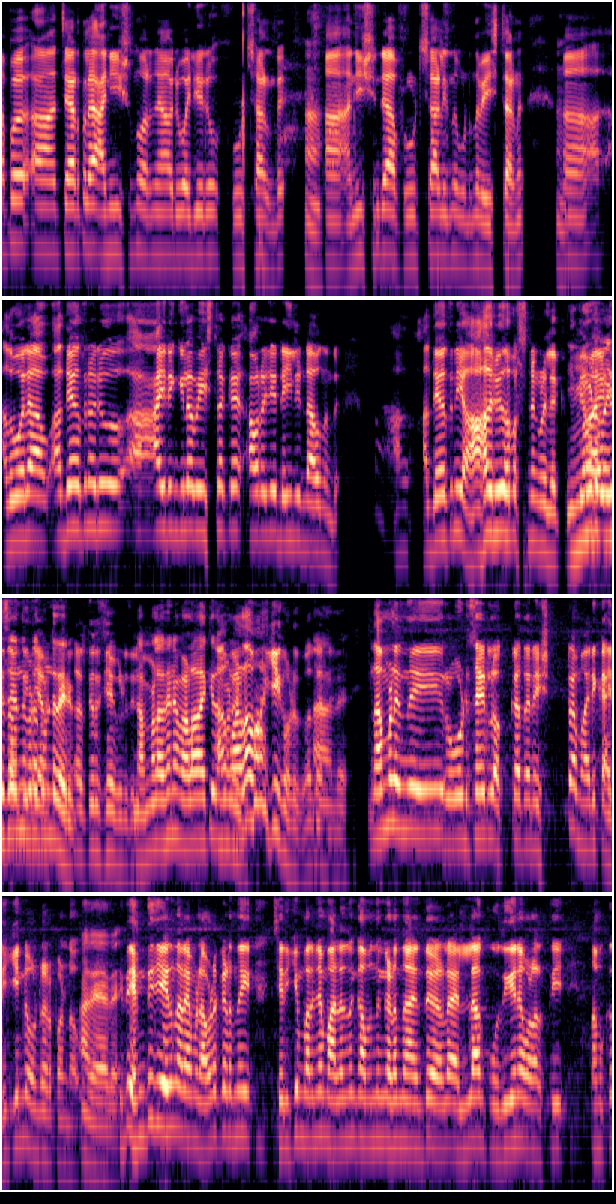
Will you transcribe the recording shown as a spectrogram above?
അപ്പോൾ ചേർത്തല അനീഷ് എന്ന് പറഞ്ഞ ഒരു വലിയൊരു ഫ്രൂട്ട് സ്റ്റാളുണ്ട് ആ. ആ, അനീഷിന്റെ ആ ഫ്രൂട്ട് സ്റ്റാളിൽ നിന്ന് കൊടുക്കുന്ന ആണ്. അതുപോലെ അദ്ദേഹത്തിന് ഒരു ആയിരം കിലോ വേസ്റ്റ് ഒക്കെ അവരുടെ ഡെയിലി ഉണ്ടാവുന്നുണ്ട് അദ്ദേഹത്തിന് യാതൊരുവിധ പ്രശ്നങ്ങളില്ല തീർച്ചയായും നമ്മൾ അതിനെ വളമാക്കി വളമാക്കി കൊടുക്കും നമ്മൾ ഇന്ന് ഈ റോഡ് സൈഡിലൊക്കെ തന്നെ ഇഷ്ടമായി കരിക്കിന്റെ കൊണ്ട് കിടപ്പുണ്ടാവും ഇത് എന്ത് ചെയ്യുന്ന അറിയാൻ അവിടെ കിടന്ന് ശരിക്കും പറഞ്ഞാൽ മലന്നും കമന്നും കിടന്ന് അതിന്റെ എല്ലാം കൊതുകിനെ വളർത്തി നമുക്ക്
